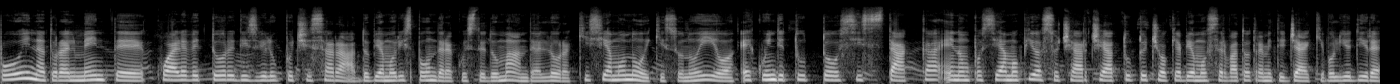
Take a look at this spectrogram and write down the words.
Poi, naturalmente, quale vettore di sviluppo ci sarà? Dobbiamo rispondere a queste domande. Allora, chi siamo noi? Chi sono io? E quindi tutto si stacca e non possiamo più associarci a tutto ciò che abbiamo osservato tramite Jackie. Voglio dire,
